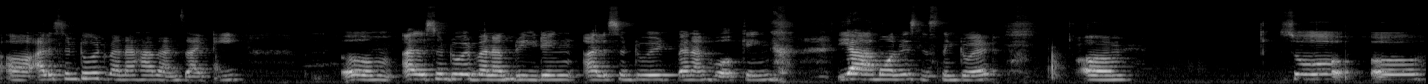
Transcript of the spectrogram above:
Uh, I listen to it when I have anxiety. Um, I listen to it when I'm reading. I listen to it when I'm working. yeah, I'm always listening to it. Um, so uh,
